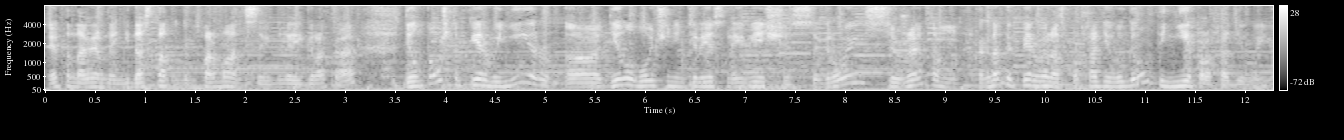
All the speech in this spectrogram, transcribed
это, наверное, недостаток информации для игрока. Дело в том, что первый Нир э, делал очень интересные вещи с игрой, с сюжетом. Когда ты в первый раз проходил игру, ты не проходил ее.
